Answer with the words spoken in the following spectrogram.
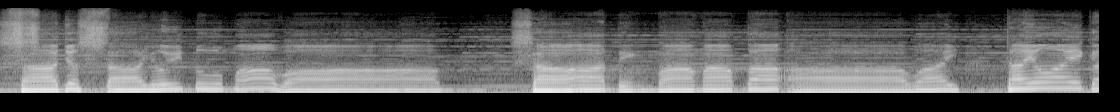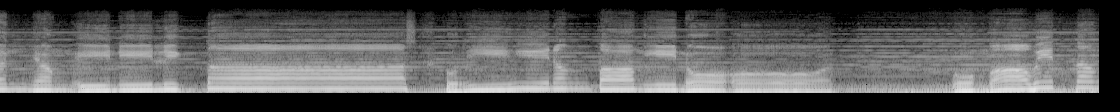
Sa Diyos tayo'y tumawag sa ating mga kaaway. Tayo ay kanyang iniligtas. Purihin ang Panginoon. Umawit ng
